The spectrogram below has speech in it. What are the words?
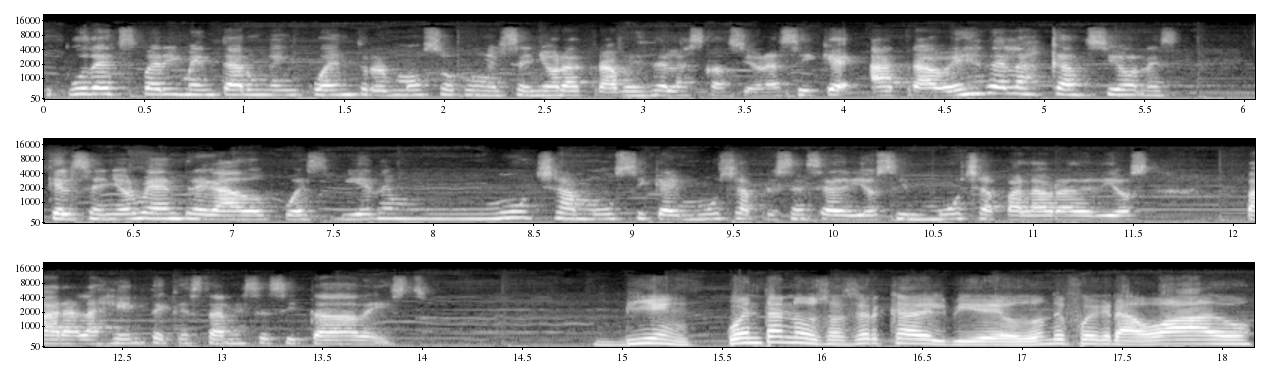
y pude experimentar un encuentro hermoso con el Señor a través de las canciones. Así que a través de las canciones que el Señor me ha entregado, pues viene mucha música y mucha presencia de Dios y mucha palabra de Dios para la gente que está necesitada de esto. Bien, cuéntanos acerca del video, dónde fue grabado,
